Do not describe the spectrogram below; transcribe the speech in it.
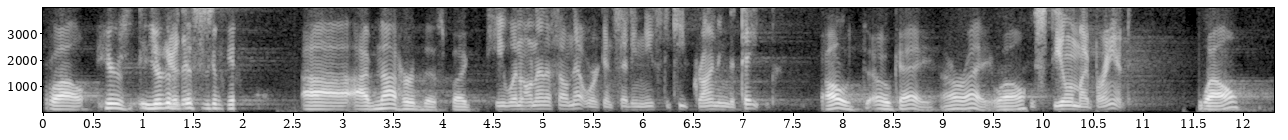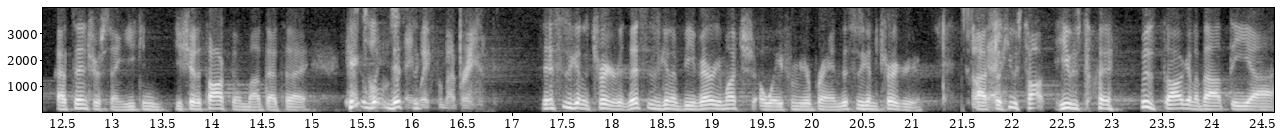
Well, here's you you're hear gonna. This? this? is gonna get. Uh, I've not heard this, but He went on NFL Network and said he needs to keep grinding the tape. Oh, okay, all right. Well, He's stealing my brand. well, that's interesting. You can you should have talked to him about that today. I told him This stay is, away from my brand. this is going to trigger. This is going to be very much away from your brand. This is going to trigger you. Uh, so he was talk. He was he was talking about the uh,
